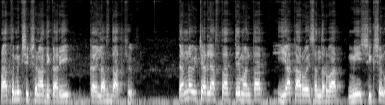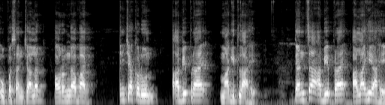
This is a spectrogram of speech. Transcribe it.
प्राथमिक शिक्षणाधिकारी कैलास दातखीळ. त्यांना विचारले असतात ते म्हणतात या कारवाई संदर्भात मी शिक्षण उपसंचालक औरंगाबाद यांच्याकडून अभिप्राय मागितला आहे. त्यांचा अभिप्राय आलाही आहे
